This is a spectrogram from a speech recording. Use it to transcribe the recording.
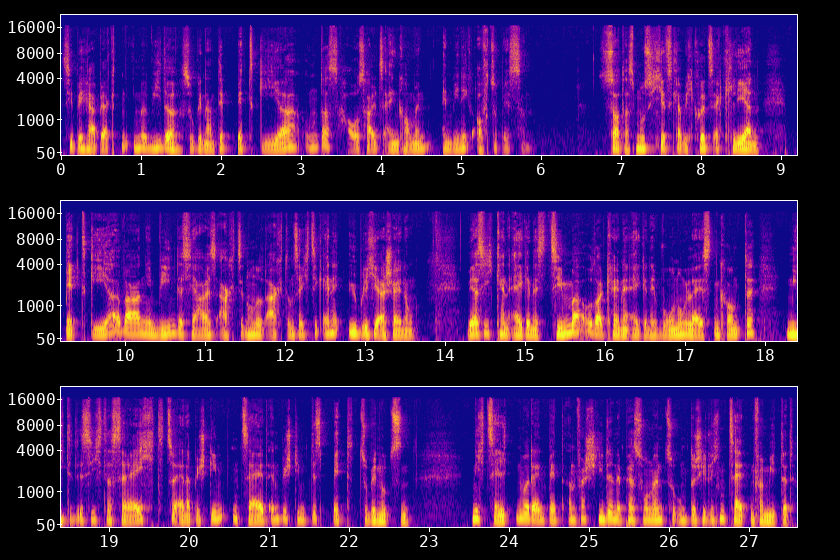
Sie beherbergten immer wieder sogenannte Bettgeher, um das Haushaltseinkommen ein wenig aufzubessern. So, das muss ich jetzt, glaube ich, kurz erklären. Bettgeher waren in Wien des Jahres 1868 eine übliche Erscheinung. Wer sich kein eigenes Zimmer oder keine eigene Wohnung leisten konnte, mietete sich das Recht, zu einer bestimmten Zeit ein bestimmtes Bett zu benutzen. Nicht selten wurde ein Bett an verschiedene Personen zu unterschiedlichen Zeiten vermietet.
